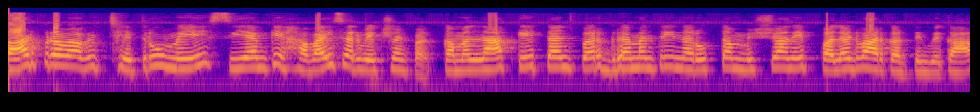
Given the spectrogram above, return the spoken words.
बाढ़ प्रभावित क्षेत्रों में सीएम के हवाई सर्वेक्षण पर कमलनाथ के तंज पर गृह मंत्री नरोत्तम मिश्रा ने पलटवार करते हुए कहा,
